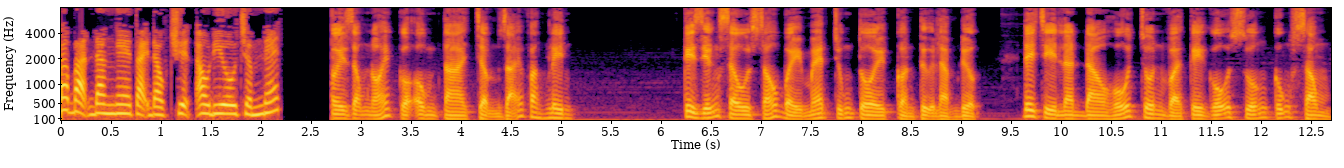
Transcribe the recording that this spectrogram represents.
Các bạn đang nghe tại đọc chuyện audio.net hơi giọng nói của ông ta chậm rãi vang lên. Cây giếng sâu 6-7 mét chúng tôi còn tự làm được. Đây chỉ là đào hố chôn vài cây gỗ xuống cũng xong.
